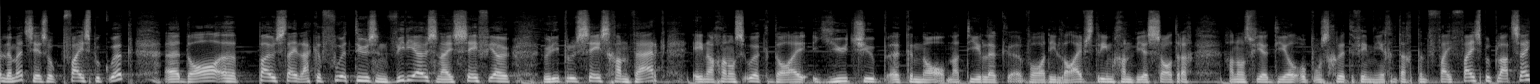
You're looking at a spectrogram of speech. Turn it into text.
Limits, hy's op Facebook ook. Uh daar uh, post hy lekker foto's en video's en hy sê vir jou hoe die proses gaan werk en dan gaan ons ook daai YouTube uh, kanaal natuurlik uh, waar die livestream gaan wees Saterdag gaan ons vir jou deel op ons Groot FM 90.5 Facebook bladsy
